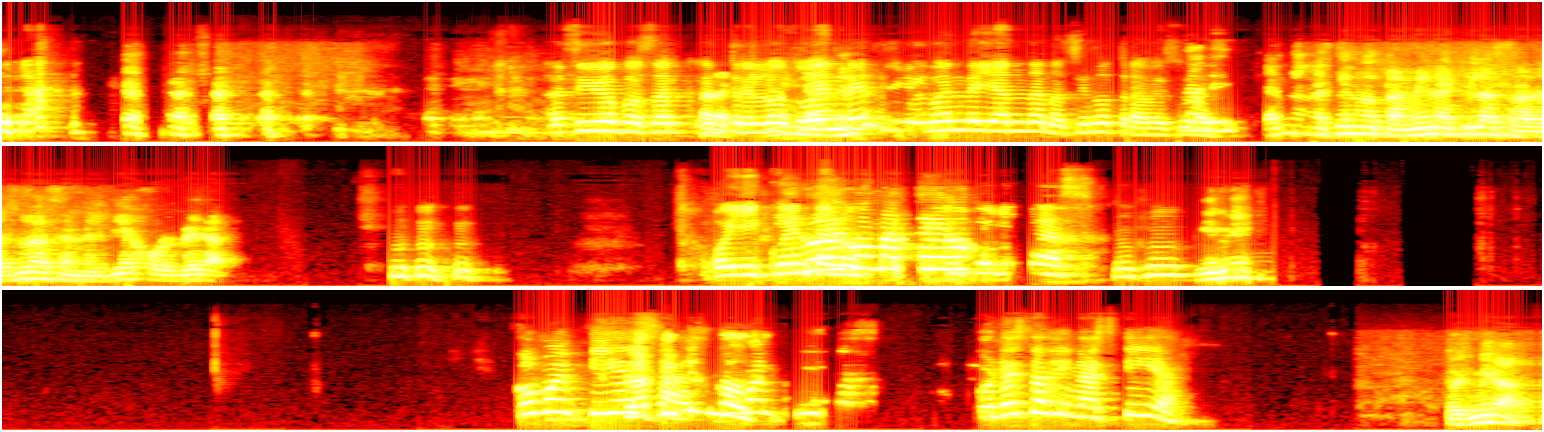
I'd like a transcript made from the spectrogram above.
Así va a pasar entre los duendes y el duende ya andan haciendo travesuras. Ya andan haciendo también aquí las travesuras en el viejo Olvera. Oye, y cuéntanos. luego, Mateo. Dime. ¿Cómo empiezas? ¿Cómo empiezas con esta dinastía? Pues mira,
